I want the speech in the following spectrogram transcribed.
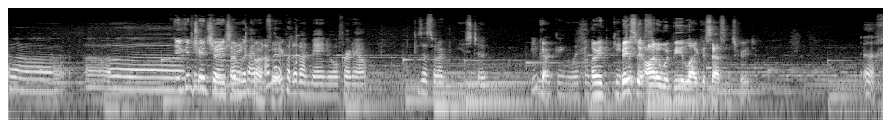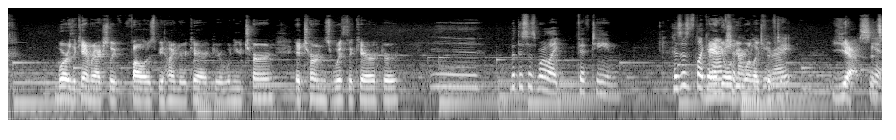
Uh, uh, You can change it anytime the I'm gonna put it on manual for now, because that's what I'm used to Okay. working with. I mean, basically, like auto would be like Assassin's Creed, Ugh. where the camera actually follows behind your character. When you turn, it turns with the character. Eh, but this is more like 15, because this is like an Manual would action be more RPG, like 15. right? Yes, it's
